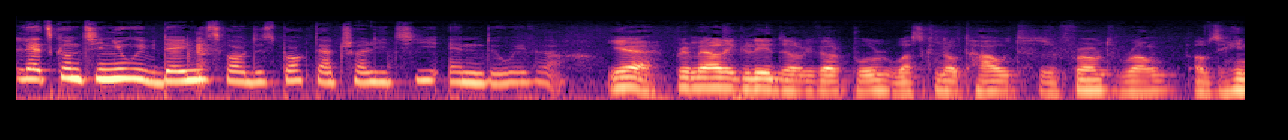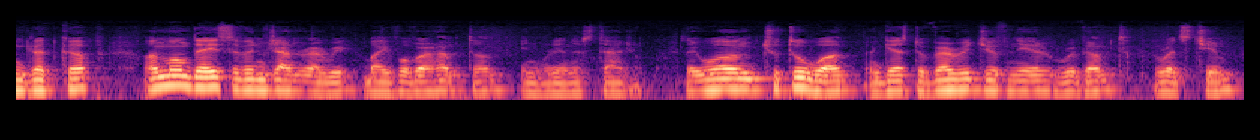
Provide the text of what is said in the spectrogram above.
Let's continue with Dennis for the sport actuality and the weather. Yeah, Premier League leader Liverpool was knocked out the third round of the England Cup on Monday, 7 January, by Wolverhampton in Molineux Stadium. They won 2-1 against a very juvenile revamped Reds team,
